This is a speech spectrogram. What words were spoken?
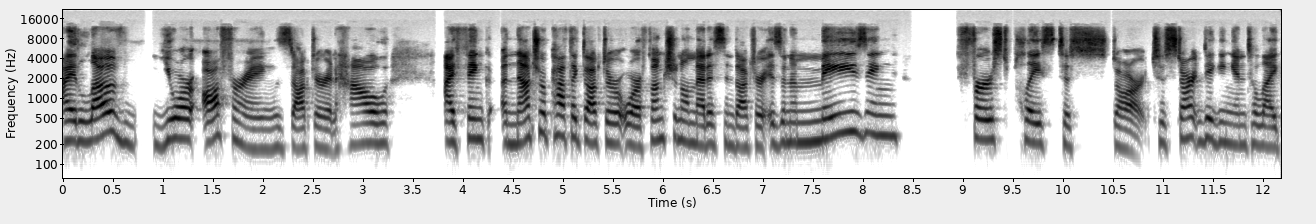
I love your offerings, doctor, and how I think a naturopathic doctor or a functional medicine doctor is an amazing first place to start, to start digging into like,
